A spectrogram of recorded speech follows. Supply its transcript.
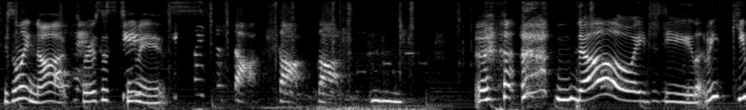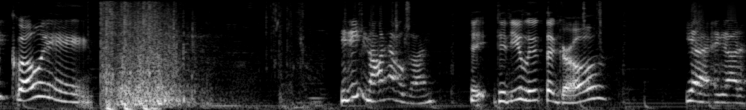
He's only knocked. Okay, Where's his he- he teammates? Stop, stop, stop. no, HG. Let me keep going. Did he not have a gun? Did, did you loot the girl? Yeah, I got it.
